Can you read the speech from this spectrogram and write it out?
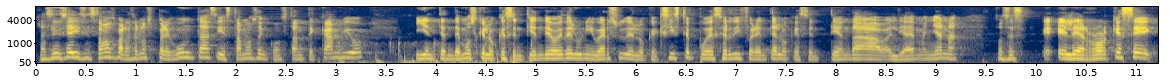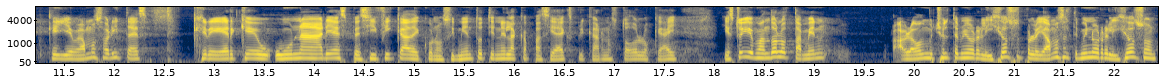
La ciencia dice, estamos para hacernos preguntas y estamos en constante cambio y entendemos que lo que se entiende hoy del universo y de lo que existe puede ser diferente a lo que se entienda el día de mañana. Entonces, e-, el error que, se, que llevamos ahorita es creer que una área específica de conocimiento tiene la capacidad de explicarnos todo lo que hay. Y estoy llevándolo también, hablamos mucho del término religioso, pero lo llevamos al término religioso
